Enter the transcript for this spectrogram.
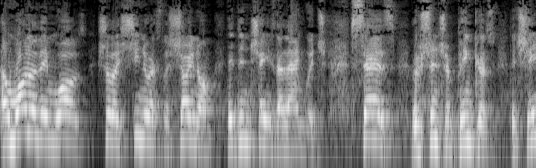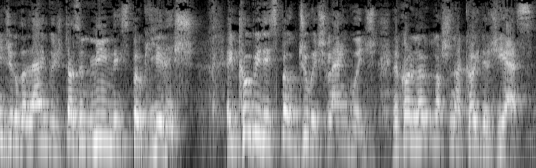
And one of them was. They didn't change their language. Says Rav Shimshon Pincus, the changing of the language doesn't mean they spoke Yiddish. It could be they spoke Jewish language. Lashon HaKodesh, yes.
